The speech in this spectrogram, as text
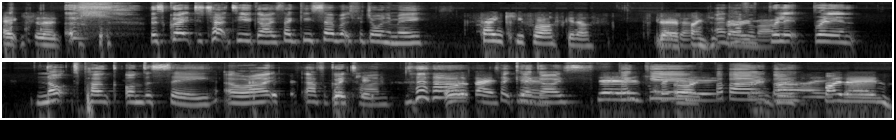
Excellent. It's great to chat to you guys. Thank you so much for joining me. Thank you for asking us. Yeah, thank you And very much. And have a brilliant, brilliant not punk on the sea. All right. Have a great time. All the best. Take care, yeah. guys. Cheers. Thank you. Thank you. Bye bye. Thank Bye. you. Bye. Bye Bye. then.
